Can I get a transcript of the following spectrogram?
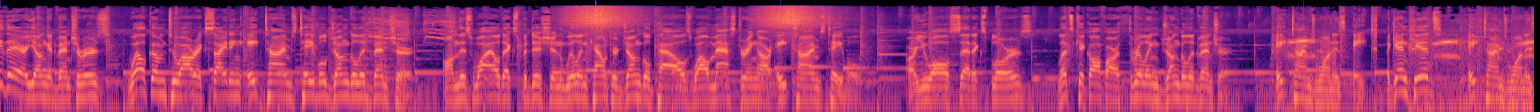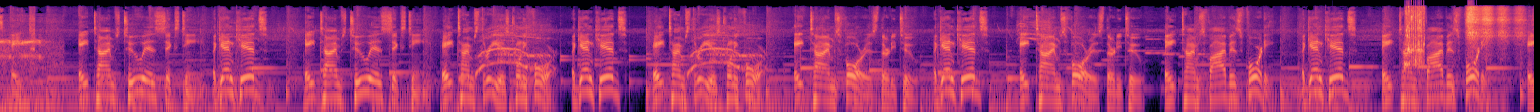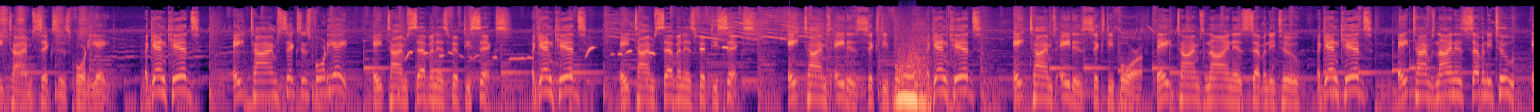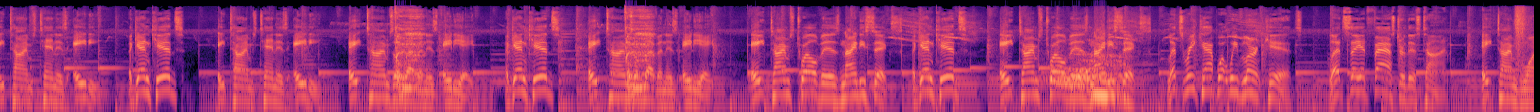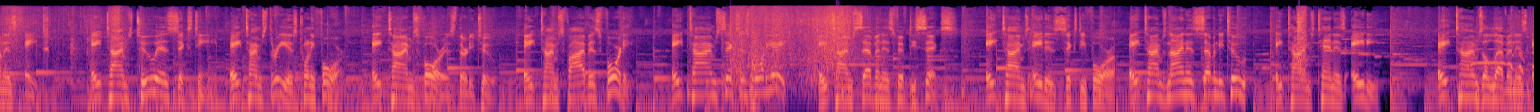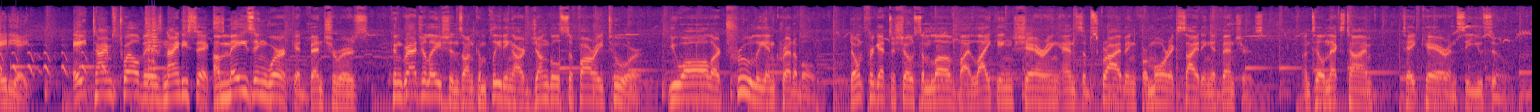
Hey there, young adventurers! Welcome to our exciting 8 times table jungle adventure. On this wild expedition, we'll encounter jungle pals while mastering our 8 times table. Are you all set, explorers? Let's kick off our thrilling jungle adventure. 8 times 1 is 8. Again, kids, 8 times 1 is 8. 8 times 2 is 16. Again, kids, 8 times 2 is 16. 8 times 3 is 24. Again, kids, 8 times 3 is 24. 8 times 4 is 32. Again, kids, 8 times 4 is 32. 8 times 5 is 40. Again, kids, 8 times 5 is 40. 8 times 6 is 48. Again, kids, 8 times 6 is 48. 8 times 7 is 56. Again, kids, 8 times 7 is 56. 8 times 8 is 64. Again, kids, 8 times 8 is 64. 8 times 9 is 72. Again, kids, 8 times 9 is 72. 8 times 10 is 80. Again, kids, 8 times 10 is 80. 8 times 11 is 88. Again, kids, 8 times 11 is 88. 8 times 12 is 96. Again, kids, 8 times 12 is 96. Let's recap what we've learned, kids. Let's say it faster this time. 8 times 1 is 8. 8 times 2 is 16. 8 times 3 is 24. 8 times 4 is 32. 8 times 5 is 40. 8 times 6 is 48. 8 times 7 is 56. 8 times 8 is 64. 8 times 9 is 72. 8 times 10 is 80. 8 times 11 is 88. 8 times 12 is 96. Amazing work, adventurers. Congratulations on completing our jungle safari tour. You all are truly incredible. Don't forget to show some love by liking, sharing, and subscribing for more exciting adventures. Until next time, take care and see you soon.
